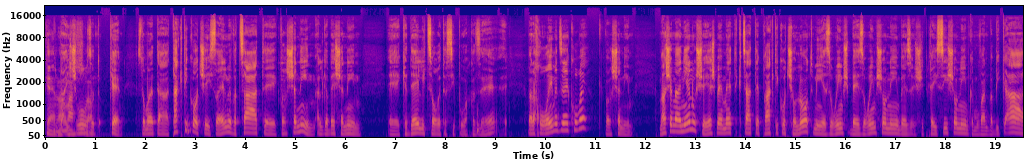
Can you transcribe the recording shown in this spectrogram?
כן, באישרור. ממש לא. זאת, כן, זאת אומרת, הטקטיקות שישראל מבצעת אה, כבר שנים על גבי שנים כדי ליצור את הסיפוח הזה, ואנחנו רואים את זה קורה כבר שנים. מה שמעניין הוא שיש באמת קצת פרקטיקות שונות מאזורים, באזורים שונים, בשטחי C שונים, כמובן בבקעה,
